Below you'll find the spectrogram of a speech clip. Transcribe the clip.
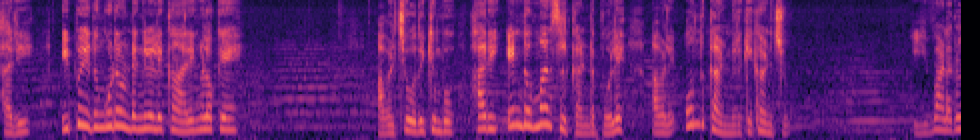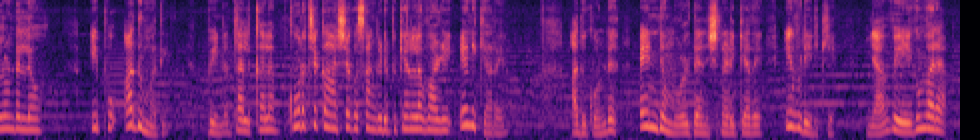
ഹരി ഇപ്പൊ ഇതും കൂടെ ഉണ്ടെങ്കിലല്ലേ കാര്യങ്ങളൊക്കെ? അവൾ ചോദിക്കുമ്പോൾ ഹരി എന്തോ മനസ്സിൽ കണ്ട പോലെ അവളെ ഒന്ന് കണ്ണിറുക്കി കാണിച്ചു. ഈ വളകളുണ്ടല്ലോ. ഇപ്പോൾ അത് മതി. പിന്നെ തൽക്കാലം കുറച്ച് കാശൊക്കെ സംഘടിപ്പിക്കാനുള്ള വഴി എനിക്കറിയാം. അതുകൊണ്ട് എന്റെ മോൾ ടെൻഷൻ അടിക്കാതെ ഇവിടെ ഇരിക്കുക ഞാൻ വേഗം വരാം.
